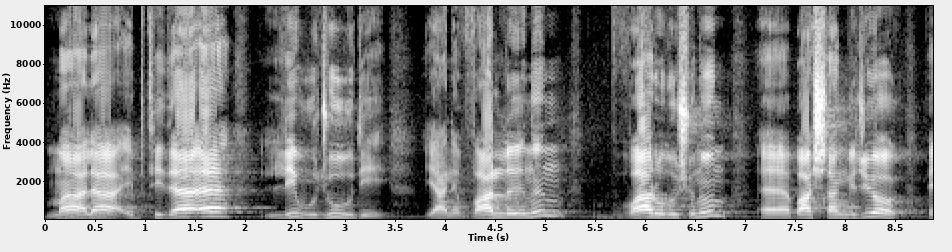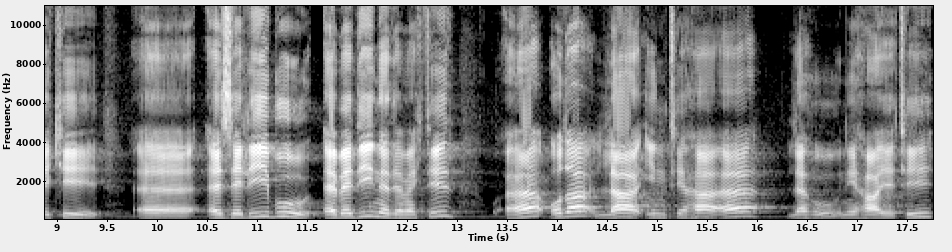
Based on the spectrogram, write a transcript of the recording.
Ma la ibtidae li vücudi. Yani varlığının varoluşunun e, başlangıcı yok. Peki e, ezeli bu, ebedi ne demektir? E, o da la intihae lehu nihayeti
